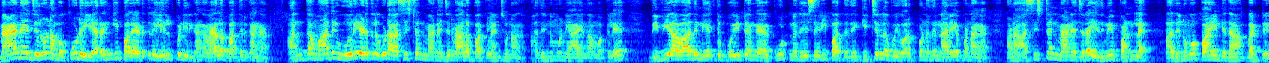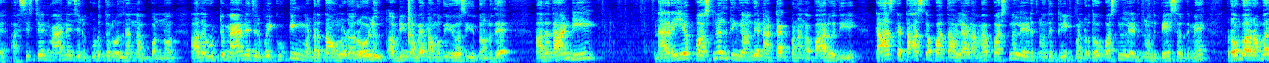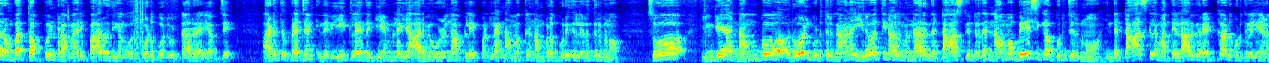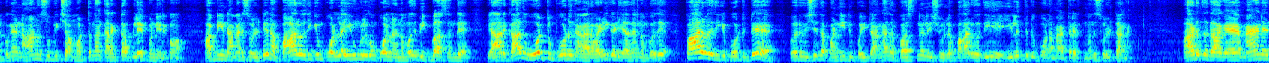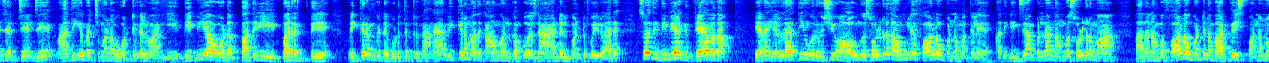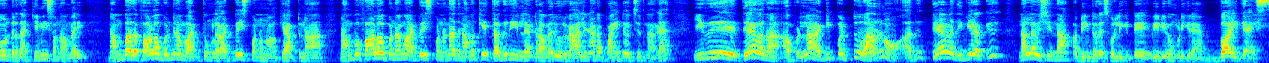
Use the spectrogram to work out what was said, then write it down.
மேனேஜரும் நம்ம கூட இறங்கி பல இடத்துல ஹெல்ப் பண்ணியிருக்காங்க வேலை பார்த்துருக்காங்க. அந்த மாதிரி ஒரு இடத்துல கூட அசிஸ்டன்ட் மேனேஜர் வேலை பார்க்கலன்னு சொன்னாங்க. அது இன்னமும் நியாயம் தான் மக்களே. திவ்யாவாவது நேற்று போயிட்டு அங்கே கூட்டினது சரி பார்த்தது கிச்சனில் போய் ஒர்க் பண்ணது நிறைய பண்ணாங்க. ஆனால் அசிஸ்டன்ட் மேனேஜராக எதுவுமே பண்ணல. அது என்னமோ பாயிண்ட் தான். பட் அசிஸ்டன்ட் மேனேஜர் கொடுத்த ரோல் தான் நம்ம பண்ணோம். அதை விட்டு மேனேஜர் போய் குக்கிங் பண்ணுறது தான் அவங்களோட ரோலு அப்படின்ற மாதிரி நமக்கும் யோசிக்க தோணுது. அதை தாண்டி நிறைய பர்சனல் திங்கை வந்து என்ன அட்டாக் பண்ணாங்க பார்வதி. டாஸ்க்கை டாஸ்க்கை பார்த்தா விளையாடாமல் பர்சனல் எடுத்துகிட்டு வந்து ட்ரீட் பண்ணுறதோ பர்சனல் எடுத்துகிட்டு வந்து பேசுறதுமே ரொம்ப ரொம்ப ரொம்ப தப்புன்ற மாதிரி பார்வதிக்கு அங்கே ஒரு போடு போட்டு விட்டார் எஃப்ஜே அடுத்து பிரசன்ட் இந்த வீட்டில் இந்த கேமில் யாருமே ஒழுங்காக ப்ளே பண்ணல. நமக்கு நம்மள புரிதல் இருந்திருக்கணும். ஸோ இங்கே நம்ம ரோல் கொடுத்துருக்காங்கன்னா இருபத்தி நாலு மணி நேரம் இந்த டாஸ்க்குன்றதை நம்ம பேசிக்காக புரிஞ்சிருக்கணும். இந்த டாஸ்கில் மற்ற எல்லாருக்கும் ரெட் கார்டு கொடுத்து வெளியே அனுப்புங்க. நானும் சுபிக்ஷா மட்டும் தான் கரெக்டாக ப்ளே பண்ணியிருக்கோம். அப்படின்ற மாதிரி சொல்லிட்டு நான் பார்வதிக்கும் போடல இவங்களுக்கும் போடலன்னும் போது பிக் பாஸ் வந்து யாருக்காவது ஓட்டு போடுங்க வேறு வழி கிடையாதுன்னும் போது பார்வதிக்கு போட்டுட்டு ஒரு விஷயத்த பண்ணிட்டு போயிட்டாங்க. அந்த பர்சனல் இஷ்யூவில் பார்வதி இழுத்துட்டு போன மேட்டர் எடுத்துன்னு வந்து சொல்லிட்டாங்க. அடுத்ததாக மேனேஜர் சேஞ்சு அதிகபட்சமான ஓட்டுகள் வாங்கி திவ்யாவோட பதவியை பருத்து விக்ரம் கிட்ட கொடுத்துட்டு இருக்காங்க. விக்ரம் அதை காம்பன் கம்போஸ்டாக ஹேண்டில் பண்ணிட்டு போயிடுவார். ஸோ அது திவ்யாவுக்கு தேவை தான் ஏன்னா எல்லாத்தையும் ஒரு விஷயம் அவங்க சொல்கிறது அவங்களே ஃபாலோ பண்ண மக்களே. அதுக்கு எக்ஸாம்பிள்னா நம்ம சொல்கிறோமா அதை நம்ம ஃபாலோ பண்ணிட்டு நம்ம அட்வைஸ் பண்ணணுன்றதான் கெமி சொன்ன மாதிரி. நம்ம அதை ஃபாலோ பண்ணிட்டு நம்ம அடுத்தவங்களை அட்வைஸ் பண்ணணும் கேப்டனா நம்ம ஃபாலோ பண்ணாமல் அட்வைஸ் பண்ணோன்னா அது நமக்கே தகுதி இல்லைன்ற மாதிரி ஒரு வேலிடான பாயிண்ட் வச்சுருந்தாங்க. இது தேவை தான் அப்படிலாம் அடிபட்டு வரணும். அது தேவை திவ்யாவுக்கு நல்ல விஷயம்தான் அப்படின்றத சொல்லிக்கிட்டு வீடியோ முடிக்கிறேன். Bye guys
